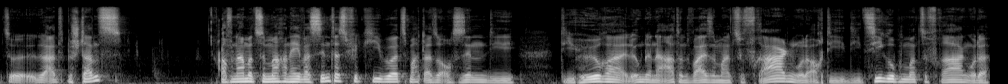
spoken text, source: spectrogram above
so eine Art Bestandsaufnahme zu machen. Hey, was sind das für Keywords? Macht also auch Sinn, die, die Hörer in irgendeiner Art und Weise mal zu fragen oder auch die, die Zielgruppe mal zu fragen oder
